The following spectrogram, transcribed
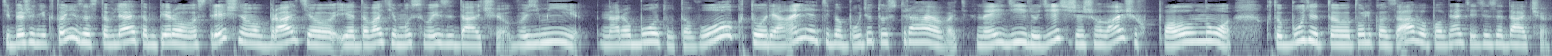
тебе же никто не заставляет там первого встречного брать э, и отдавать ему свои задачи. Возьми на работу того, кто реально тебя будет устраивать. Найди людей, сейчас желающих полно, кто будет э, только за выполнять эти задачи.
